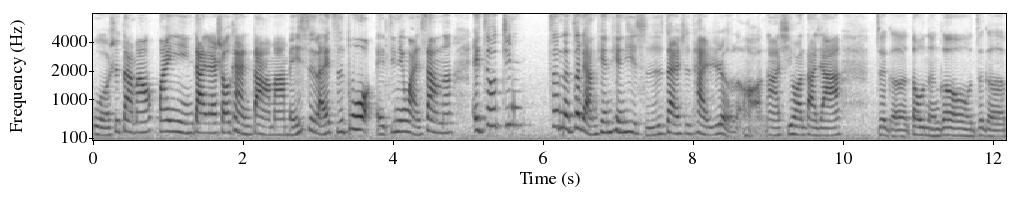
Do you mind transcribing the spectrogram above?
我是大妈，欢迎大家收看大妈没事来直播。哎，今天晚上呢，哎，就今真的这两天天气实在是太热了哈。那希望大家这个都能够这个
